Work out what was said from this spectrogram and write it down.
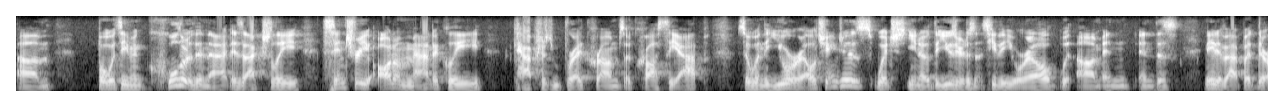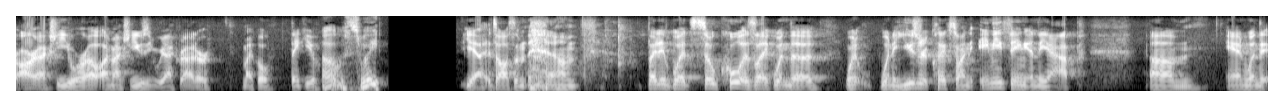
Um, but what's even cooler than that is actually Sentry automatically captures breadcrumbs across the app. So when the URL changes, which you know the user doesn't see the URL um, in in this native app, but there are actually URL. I'm actually using React Router, Michael. Thank you. Oh, sweet. Yeah, it's awesome. um, but it, what's so cool is like when the when when a user clicks on anything in the app. Um, and when the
